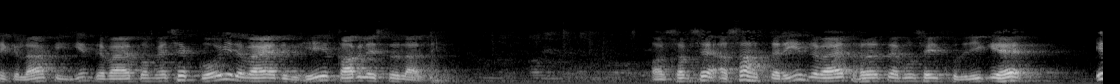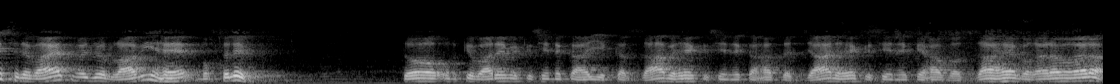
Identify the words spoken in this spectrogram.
نکلا کہ ان روایتوں میں سے کوئی روایت بھی قابل استدلال نہیں۔ اور سب سے اصح ترین روایت حضرت ابو سعید خدری کی ہے۔ اس روایت میں جو راوی ہیں مختلف تو ان کے بارے میں کسی نے کہا یہ کذاب ہے، کسی نے کہا دجال ہے، کسی نے کہا وزا ہے، وغیرہ وغیرہ۔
